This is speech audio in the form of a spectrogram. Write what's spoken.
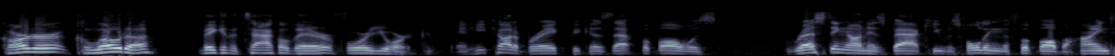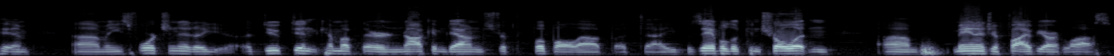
Carter Kalota making the tackle there for York. And he caught a break because that football was resting on his back. He was holding the football behind him. Um, and he's fortunate a, a, Duke didn't come up there and knock him down and strip the football out, but uh, he was able to control it and um, manage a five yard loss.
